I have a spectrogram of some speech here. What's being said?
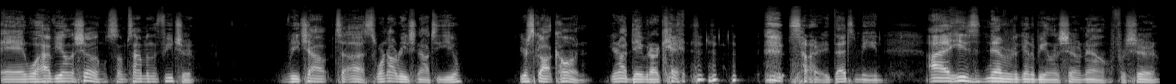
and we'll have you on the show sometime in the future. Reach out to us. We're not reaching out to you. You're Scott Caan. You're not David Arquette. Sorry, that's mean. Uh, he's never going to be on the show now, for sure.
